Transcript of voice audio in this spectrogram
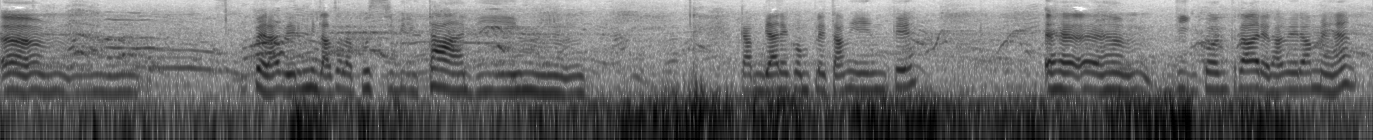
um, per avermi dato la possibilità di um, cambiare completamente, eh, di incontrare la vera me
